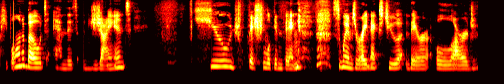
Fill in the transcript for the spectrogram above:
people on a boat and this giant huge fish looking thing swims right next to their large,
